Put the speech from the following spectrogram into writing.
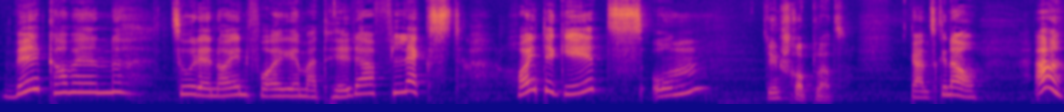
Willkommen zu der neuen Folge Mathilda Flext. Heute geht's um. Den Schrottplatz. Ganz genau. Ah,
